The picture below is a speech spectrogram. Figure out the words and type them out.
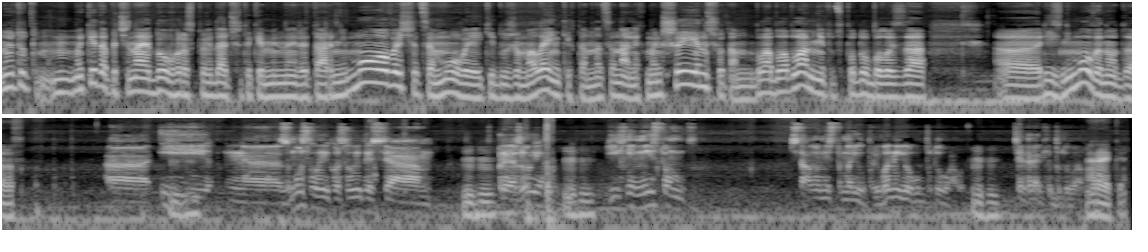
Ну і тут Микита починає довго розповідати, що таке міноритарні мови, що це мови, які дуже маленьких там національних меншин, що там бла бла бла. Мені тут сподобалось за е, різні мови. Ну от зараз. Е, і е, змусили їх оселитися Угу. в Приазові. Угу. Їхнім містом стало місто Маріуполь. Вони його будували. Угу. Це греки будували. Греки.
